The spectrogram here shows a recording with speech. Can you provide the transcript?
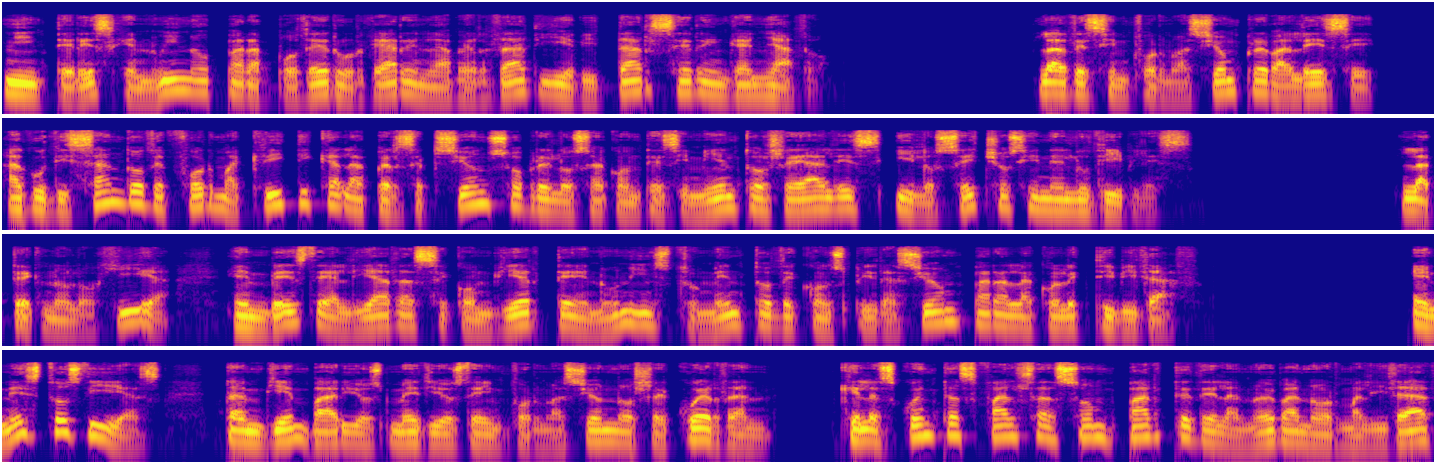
ni interés genuino para poder hurgar en la verdad y evitar ser engañado. La desinformación prevalece, agudizando de forma crítica la percepción sobre los acontecimientos reales y los hechos ineludibles. La tecnología, en vez de aliada, se convierte en un instrumento de conspiración para la colectividad. En estos días, también varios medios de información nos recuerdan que las cuentas falsas son parte de la nueva normalidad,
